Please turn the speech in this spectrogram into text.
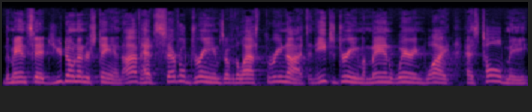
The man said, You don't understand. I've had several dreams over the last three nights, and each dream, a man wearing white has told me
